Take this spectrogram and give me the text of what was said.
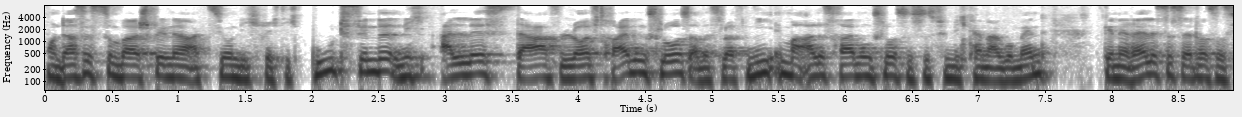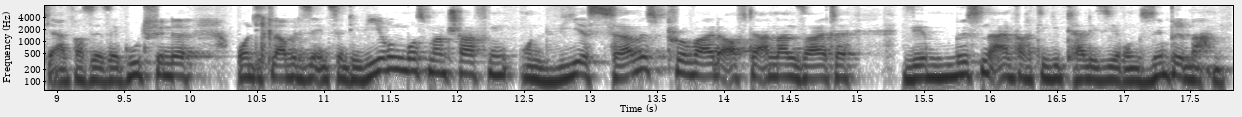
Und das ist zum Beispiel eine Aktion, die ich richtig gut finde. Nicht alles da läuft reibungslos, aber es läuft nie immer alles reibungslos. Das ist für mich kein Argument. Generell ist es etwas, was ich einfach sehr, sehr gut finde. Und ich glaube, diese Incentivierung muss man schaffen. Und wir Service Provider auf der anderen Seite, wir müssen einfach Digitalisierung simpel machen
